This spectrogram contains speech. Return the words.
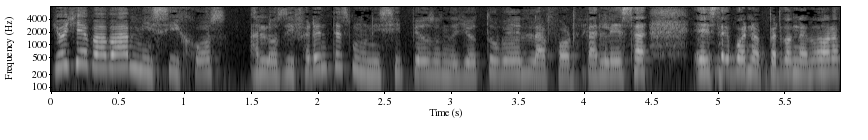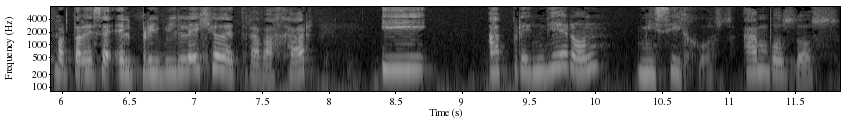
yo llevaba a mis hijos a los diferentes municipios donde yo tuve la fortaleza, este, bueno, perdón, no la fortaleza, el privilegio de trabajar. Y aprendieron mis hijos, ambos dos,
